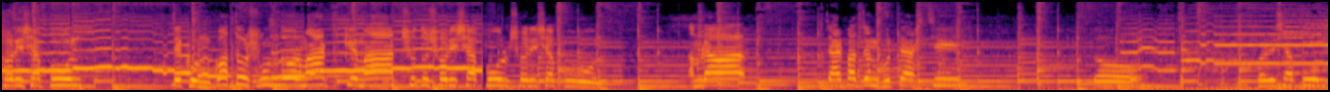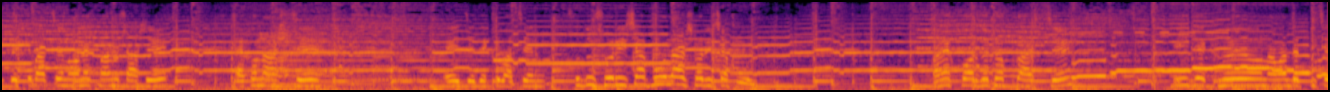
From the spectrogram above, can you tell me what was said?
সরিষা ফুল। দেখুন, কত সুন্দর মাঠকে মাঠ, শুধু সরিষা ফুল সরিষা ফুল। আমরা চার পাঁচজন ঘুরতে আসছি। তো সরিষা ফুল দেখতে পাচ্ছেন, অনেক মানুষ আসে, এখন আসছে। এই যে দেখতে পাচ্ছেন, শুধু সরিষা ফুল আর সরিষা ফুল। অনেক পর্যটক আসছে। এই দেখুন, আমাদের পিছে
